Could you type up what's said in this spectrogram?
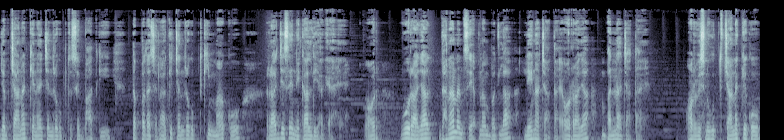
जब चाणक्य ने चंद्रगुप्त से बात की, तब पता चला कि चंद्रगुप्त की माँ को राज्य से निकाल दिया गया है और वो राजा धनानंद से अपना बदला लेना चाहता है और राजा बनना चाहता है। और विष्णुगुप्त चाणक्य को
